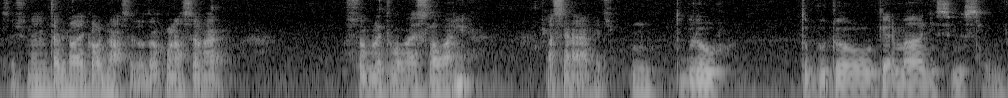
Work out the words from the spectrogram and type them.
což není tak daleko od nás, je to trochu na sever. Jsou Litvové Slovani? Asi ne, viď? Hmm, to budou, to budou Germáni, si myslím.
